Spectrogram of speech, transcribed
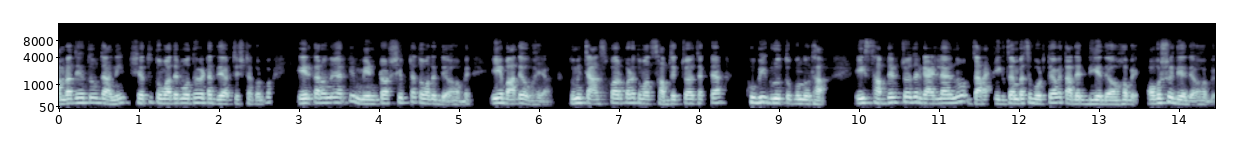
আমরা যেহেতু জানি সেহেতু তোমাদের মধ্যেও এটা দেওয়ার চেষ্টা করব। এর কারণে আর কি মেন্টরশিপটা তোমাদের দেওয়া হবে। এ বাদেও ভাইয়া, তুমি চান্স পাওয়ার পরে তোমার সাবজেক্ট চয়েস একটা খুবই গুরুত্বপূর্ণ ধাপ। এই সাবজেক্ট চয়েসের গাইডলাইনও যারা এক্সাম ব্যাচে ভর্তি হবে তাদের দিয়ে দেওয়া হবে, অবশ্যই দিয়ে দেওয়া হবে।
